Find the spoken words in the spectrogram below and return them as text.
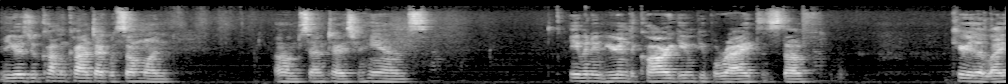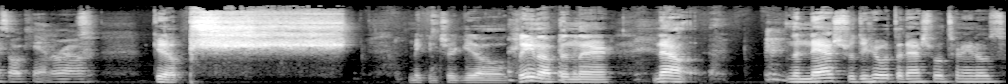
you guys do come in contact with someone, um, sanitize your hands. Even if you're in the car giving people rides and stuff, carry that Lysol can around. get a making sure you get all clean up in there. Now, the Nashville. Do you hear what the Nashville tornadoes?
